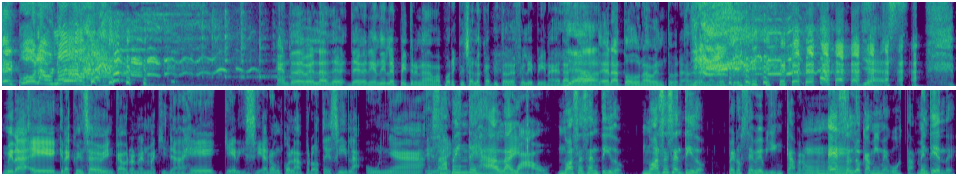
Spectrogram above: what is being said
¡El pull-out, no! Gente, de verdad, de- deberían irle al Patreon nada más por escuchar los capítulos de Filipinas. Era, Ya. todo, era toda una aventura, de verdad que sí. yes. Mira, eh, Queen se ve bien cabrón. El maquillaje que le hicieron con la prótesis, la uña. Esa like, pendeja, like, Wow. no hace sentido. No hace sentido. Pero se ve bien cabrón. Eso es lo que a mí me gusta. ¿Me entiendes?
